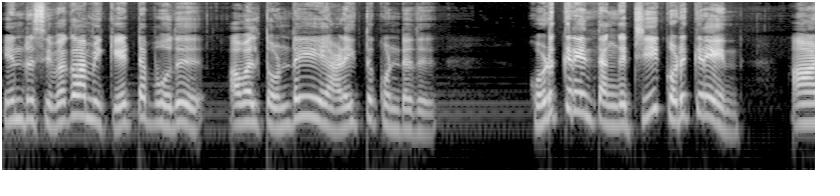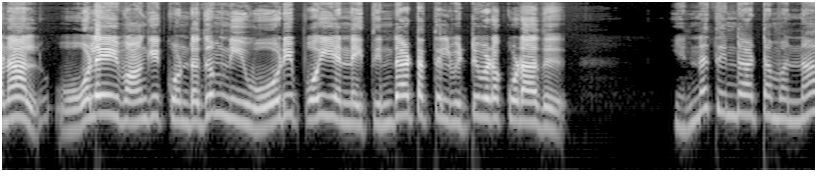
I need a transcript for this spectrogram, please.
என்று சிவகாமி கேட்டபோது அவள் தொண்டையை அழைத்து கொண்டது. கொடுக்கிறேன் தங்கச்சி கொடுக்கிறேன். ஆனால் ஓலையை வாங்கிக் கொண்டதும் நீ ஓடிப்போய் என்னை திண்டாட்டத்தில் விட்டுவிடக்கூடாது என்ன திண்டாட்டம் அண்ணா?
